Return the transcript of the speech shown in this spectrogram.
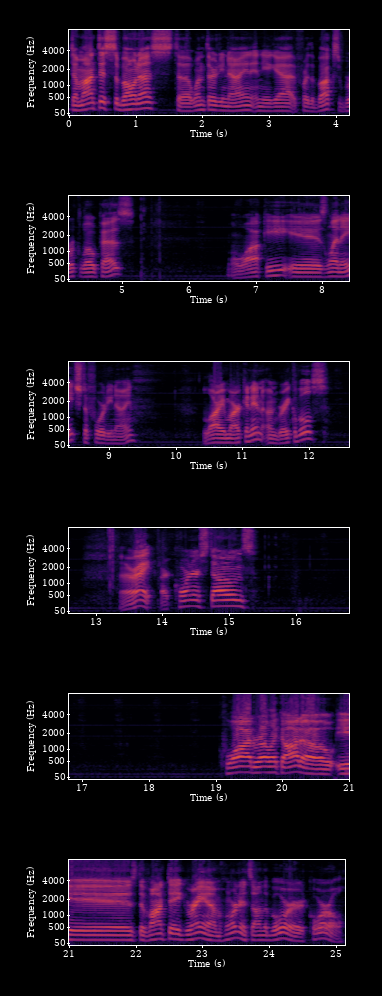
Domantas Sabonis to 139, and you got for the Bucks Brook Lopez. Milwaukee is Len H to 49. Lauri Markkanen, Unbreakables. All right, our cornerstones. Quad Relic Auto is Devonte Graham. Hornets on the board. Coral.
